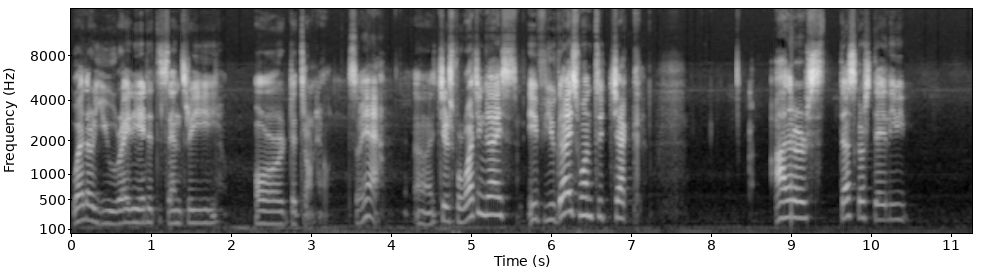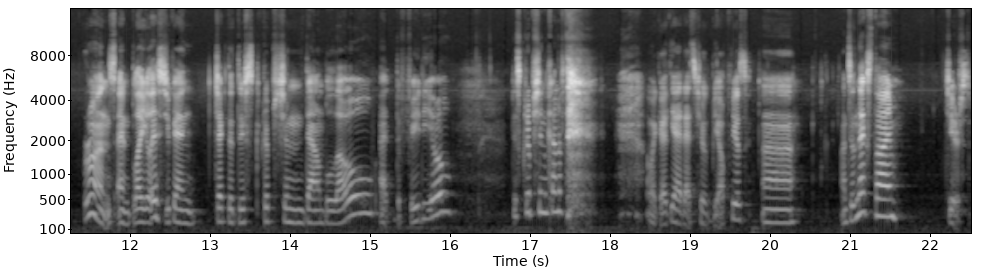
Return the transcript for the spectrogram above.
whether you radiated the sentry or the drone health so yeah uh, cheers for watching guys. If you guys want to check other Duskers daily runs and playlists you can check the description down below at the video description kind of thing. oh my god, yeah, that should be obvious. Uh, until next time, cheers.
